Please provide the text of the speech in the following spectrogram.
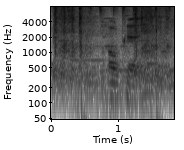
Okay.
